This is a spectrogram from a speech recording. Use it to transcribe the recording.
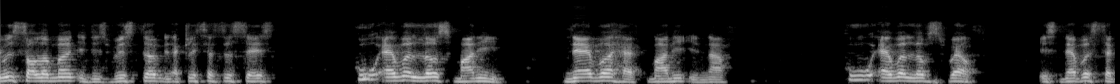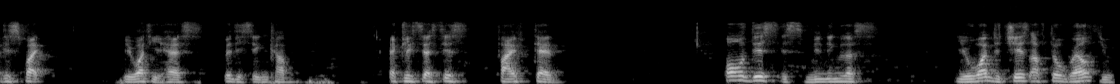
even Solomon, in his wisdom in Ecclesiastes, says, Whoever loves money never have money enough. Whoever loves wealth is never satisfied with what he has, with his income. Ecclesiastes 5.10. All this is meaningless. You want to chase after wealth, you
